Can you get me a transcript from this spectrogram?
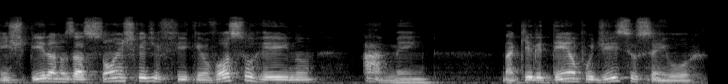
Inspira-nos ações que edifiquem o vosso reino. Amém. Naquele tempo disse o Senhor:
